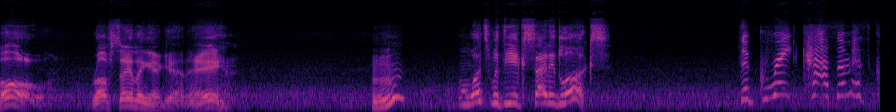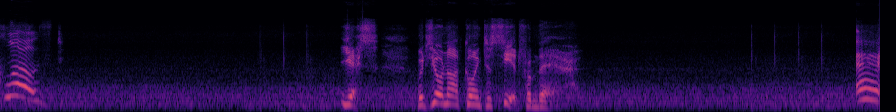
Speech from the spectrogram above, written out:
Oh, rough sailing again, eh? Hmm? What's with the excited looks? The Great Chasm has closed! Yes, but you're not going to see it from there. Er,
